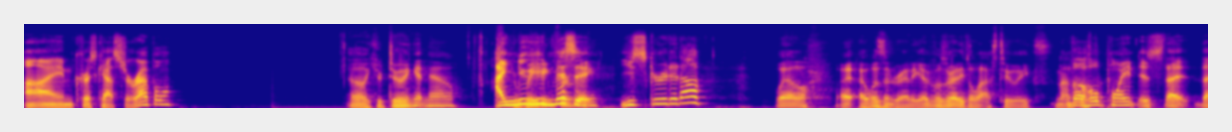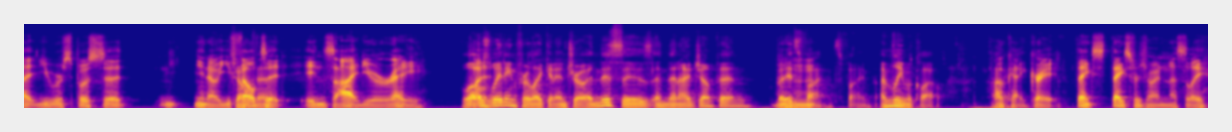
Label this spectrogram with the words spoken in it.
I'm Chris Castor Rappel. Oh, you're doing it now? I knew you'd miss it. me? You screwed it up. Well, I, I wasn't ready. I was ready the last two weeks. Not the whole time. point is that that you were supposed to, you know, you Jump felt in. it inside. You were ready. Well, I was waiting for like an intro, and this is, and then I jump in. But it's Mhm. fine. It's fine. I'm Lee McLeod. Okay, great. Thanks. Thanks for joining us, Lee.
